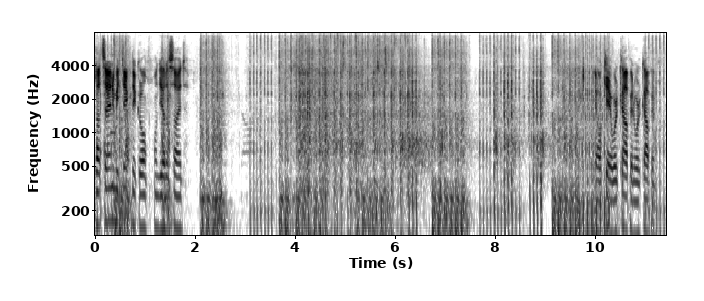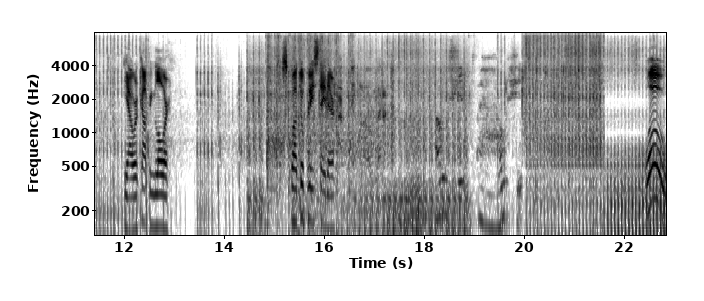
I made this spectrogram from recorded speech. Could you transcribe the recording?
That's an enemy technical on the other side. Okay, we're capping, we're capping. Yeah, we're capping lower. Squad 2, please stay there. Oh shit. Oh shit. Whoa!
